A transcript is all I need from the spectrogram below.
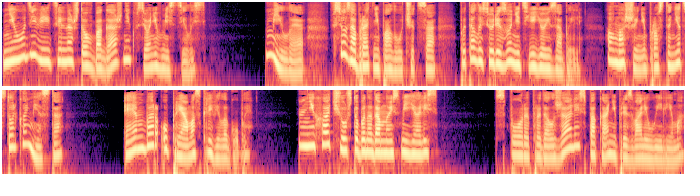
Неудивительно, что в багажник все не вместилось. «Милая, все забрать не получится», — пыталась урезонить ее Изабель. «В машине просто нет столько места». Эмбер упрямо скривила губы. «Не хочу, чтобы надо мной смеялись». Споры продолжались, пока не призвали Уильяма.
